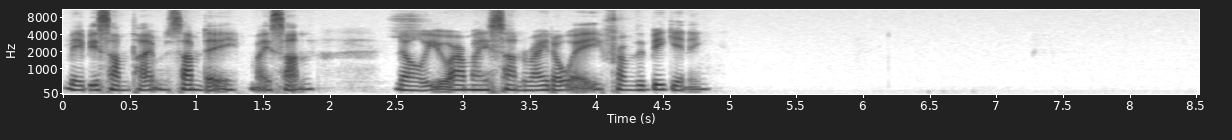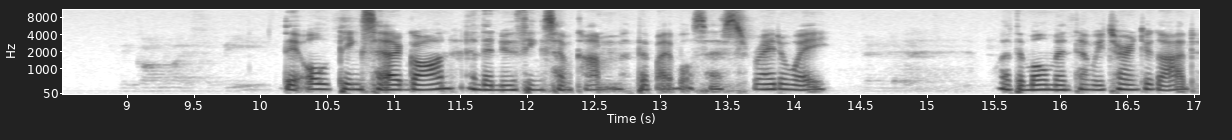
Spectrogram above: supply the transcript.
maybe sometime, someday, my son. No, you are my son right away from the beginning. The old things are gone and the new things have come, the Bible says, right away. At the moment that we turn to God,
